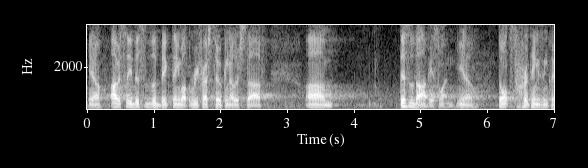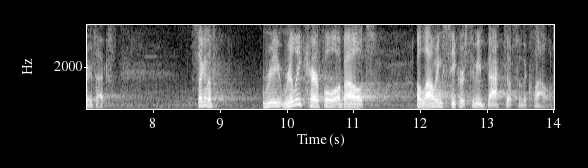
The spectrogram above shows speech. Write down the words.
You know, obviously this is the big thing about the refresh token and other stuff. Um, this is the obvious one, you know, don't store things in clear text. Second, be really careful about allowing secrets to be backed up to the cloud.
